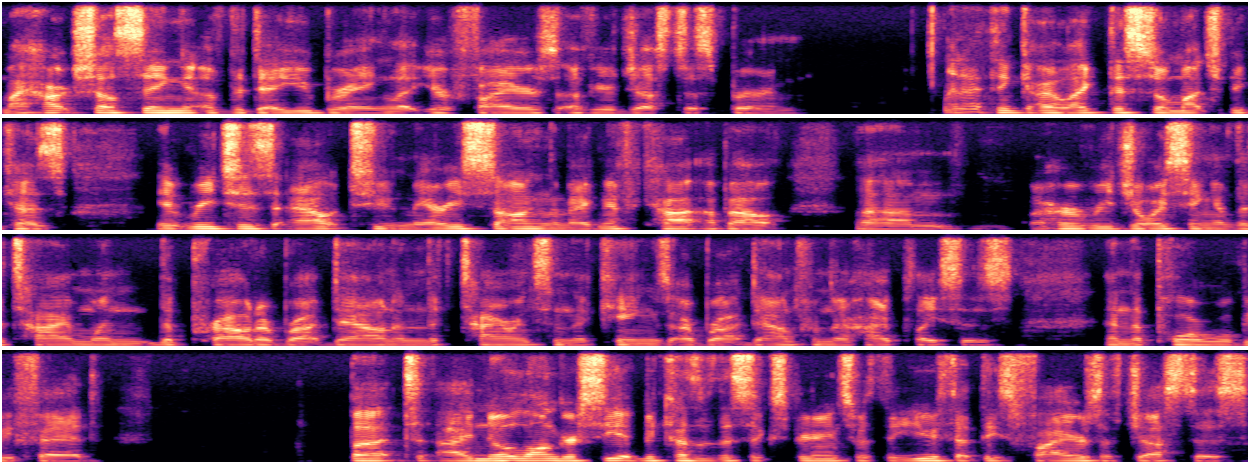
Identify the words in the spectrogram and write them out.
My heart shall sing of the day you bring, let your fires of your justice burn. And I think I like this so much because it reaches out to Mary's song, the Magnificat, about um, her rejoicing of the time when the proud are brought down and the tyrants and the kings are brought down from their high places and the poor will be fed. But I no longer see it because of this experience with the youth at these fires of justice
